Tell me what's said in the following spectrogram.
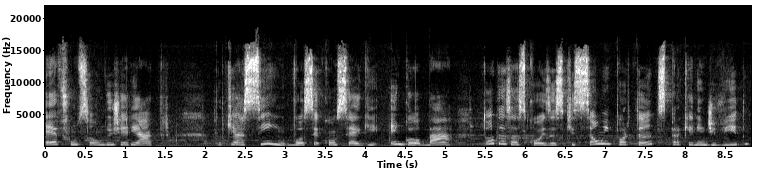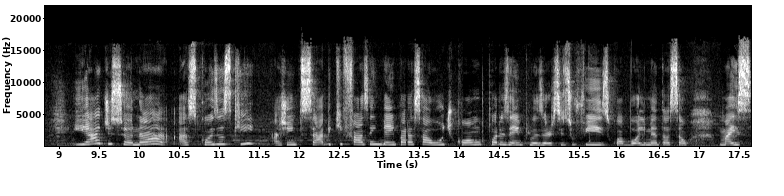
é função do geriatra, porque assim você consegue englobar todas as coisas que são importantes para aquele indivíduo e adicionar as coisas que a gente sabe que fazem bem para a saúde, como, por exemplo, o exercício físico, a boa alimentação, mas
